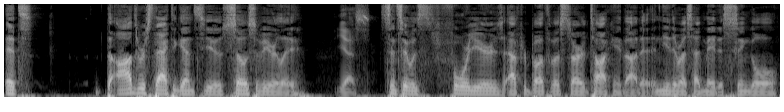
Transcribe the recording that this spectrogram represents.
It's the odds were stacked against you so severely Yes. since it was four years after both of us started talking about it, and neither of us had made a single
